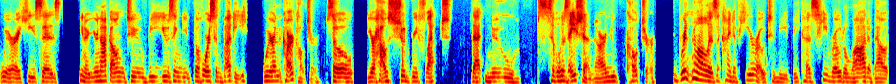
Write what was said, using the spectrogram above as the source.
where he says, you know, you're not going to be using the horse and buggy. We're in the car culture. So your house should reflect that new civilization, our new culture. Brintnall is a kind of hero to me because he wrote a lot about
